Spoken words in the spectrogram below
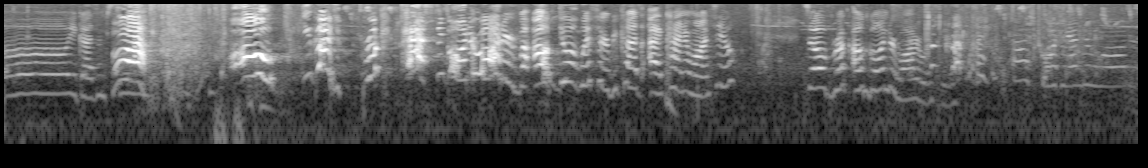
Oh, you guys, I'm still. Ah! Oh, you guys, Brooke has to go underwater, but I'll do it with her because I kind of want to. So, Brooke, I'll go underwater with you. Gosh, go underwater.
